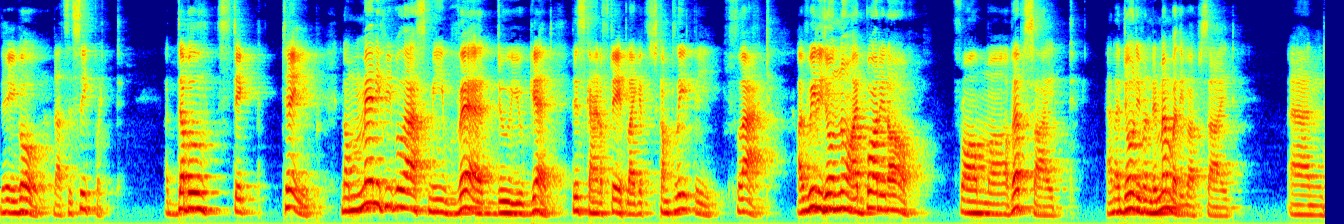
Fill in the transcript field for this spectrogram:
There you go, that's the secret. A double stick tape. Now many people ask me where do you get this kind of tape like it's completely flat. I really don't know. I bought it off from a website and I don't even remember the website. And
